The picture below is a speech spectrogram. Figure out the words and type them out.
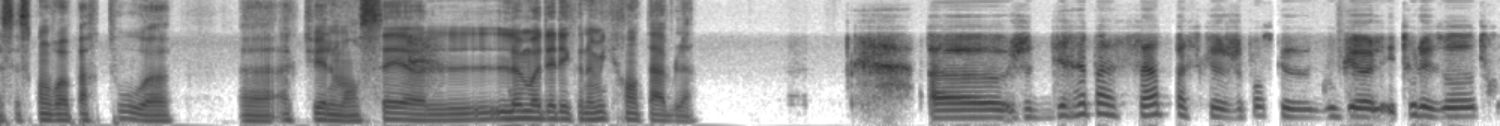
C'est ce qu'on voit partout actuellement. C'est le modèle économique rentable. Euh, je ne dirais pas ça parce que je pense que Google et tous les autres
